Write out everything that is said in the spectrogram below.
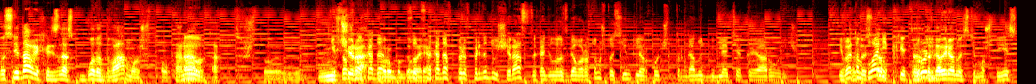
Ну, с недавних, не знаю, года два, может, полтора, Ну, вот так вот, что не Собственно, вчера, когда, грубо говоря. Собственно, когда в, в предыдущий раз заходил разговор о том, что Синклер хочет торгануть библиотекой Арович. И в Ну, этом то есть плане... там какие-то вроде бы- договоренности, может, есть.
